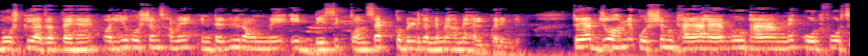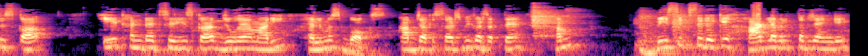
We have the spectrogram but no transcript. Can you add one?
मोस्टली आ जाते हैं और ये क्वेश्चंस हमें इंटरव्यू राउंड में एक बेसिक कॉन्सेप्ट को बिल्ड करने में हमें हेल्प करेंगे। तो यार, जो हमने क्वेश्चन उठाया है, वो उठाया हमने कोड फोर्सेस का 800 सीरीज़ का, जो है हमारी हेलमस बॉक्स आप जाके सर्च भी कर सकते हैं। हम बेसिक से लेके हार्ड लेवल तक जाएँगे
